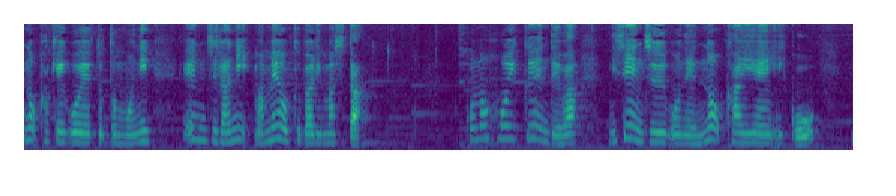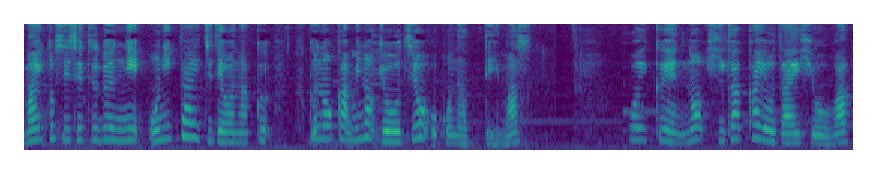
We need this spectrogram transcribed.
の掛け声とともに園児らに豆を配りました。この保育園では2015年の開園以降毎年節分に鬼退治ではなく福の神の行事を行っています。保育園の比嘉佳代代表は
